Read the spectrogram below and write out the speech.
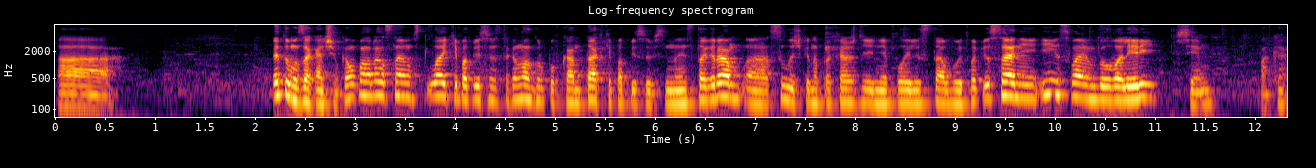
А... Это мы заканчиваем. Кому понравилось, ставим лайки, подписываемся на канал, группу ВКонтакте, подписываемся на Инстаграм. А, ссылочка на прохождение плейлиста будет в описании. И с вами был Валерий. Всем пока.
